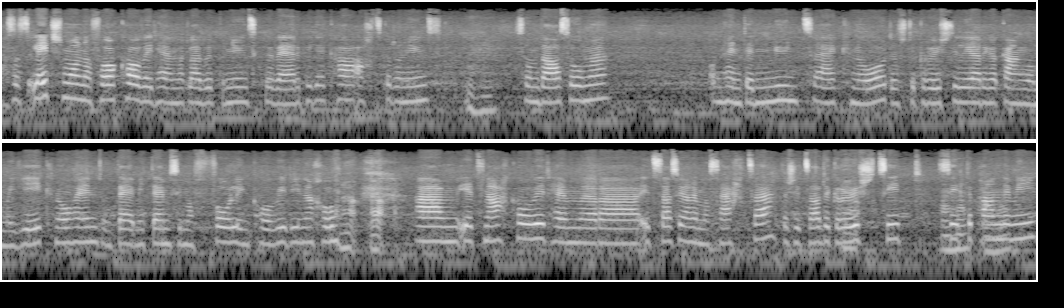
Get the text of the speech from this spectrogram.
also das letzte Mal noch vor Covid haben wir glaube ich etwa 90 Bewerbungen gehabt, 80 oder 90, so um das herum. Und haben dann 19 genommen. Das ist der grösste Lehrgang, den wir je genommen haben. Und der, mit dem sind wir voll in Covid hineingekommen. Ja, ja. Ähm, jetzt nach Covid haben wir, äh, jetzt dieses Jahr haben wir 16. Das ist jetzt auch die grösste Zeit seit der Pandemie.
